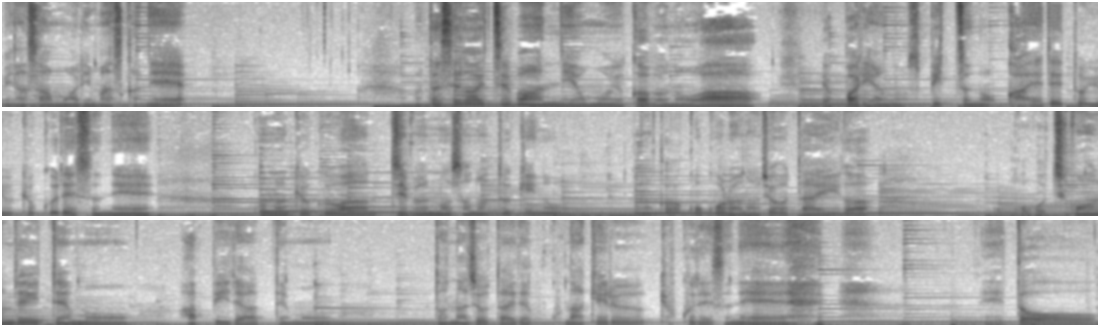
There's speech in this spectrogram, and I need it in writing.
皆さんもありますかね？私が一番に思い浮かぶのはやっぱりあのスピッツの「楓」という曲ですね。この曲は自分のその時のなんか心の状態がこう落ち込んでいてもハッピーであってもどんな状態で泣ける曲ですね。えっと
